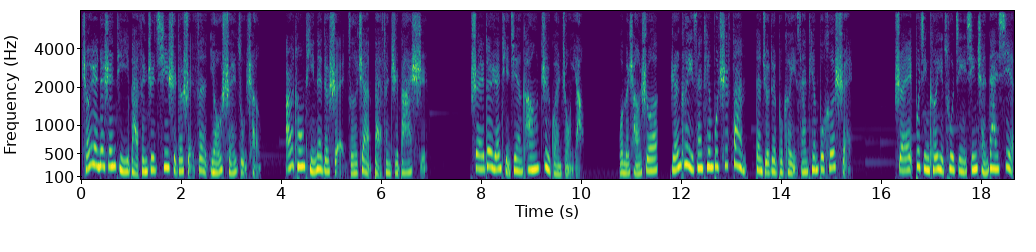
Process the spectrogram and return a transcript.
成人的身体百分之七十的水分由水组成，儿童体内的水则占百分之八十。水对人体健康至关重要。我们常说，人可以三天不吃饭，但绝对不可以三天不喝水。水不仅可以促进新陈代谢，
